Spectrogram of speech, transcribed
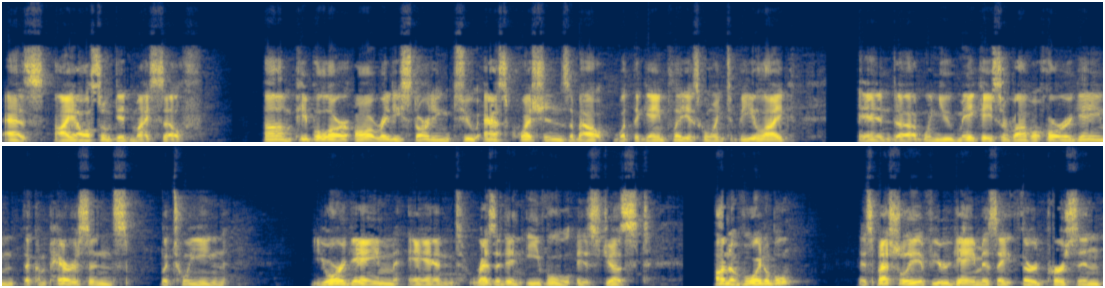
as I also did myself. Um, people are already starting to ask questions about what the gameplay is going to be like, and uh, when you make a survival horror game, the comparisons between your game and Resident Evil is just unavoidable, especially if your game is a third-person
